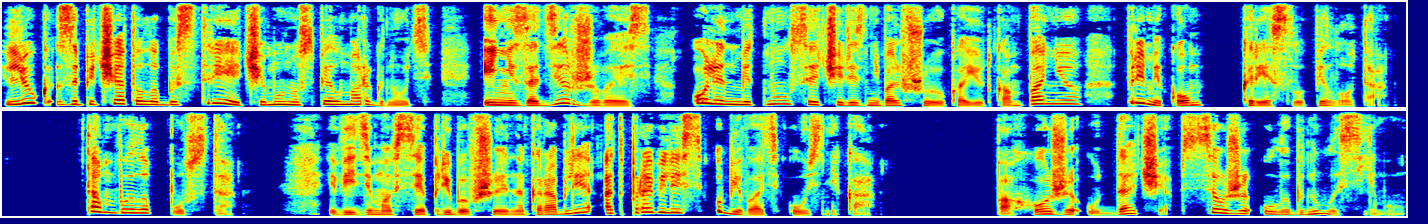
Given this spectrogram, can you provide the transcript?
Люк запечатало быстрее, чем он успел моргнуть, и, не задерживаясь, Олин метнулся через небольшую кают-компанию прямиком к креслу пилота. Там было пусто. Видимо, все прибывшие на корабле отправились убивать узника. Похоже, удача все же улыбнулась ему.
